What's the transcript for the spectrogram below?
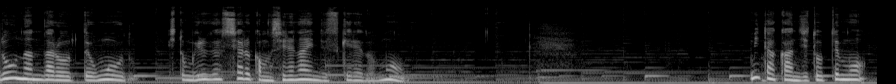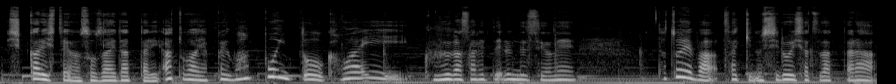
どうなんだろうって思う人もいらっしゃるかもしれないんですけれども見た感じとってもしっかりしたような素材だったりあとはやっぱりワンポイント可愛い工夫がされてるんですよね。例えばさっきの白いシャツだったら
